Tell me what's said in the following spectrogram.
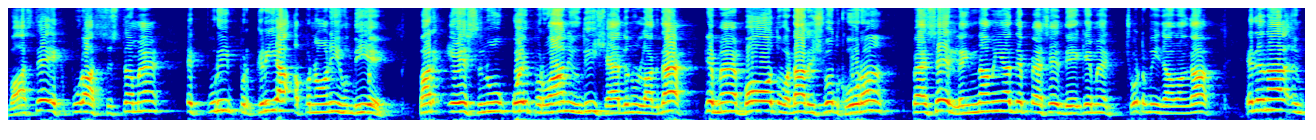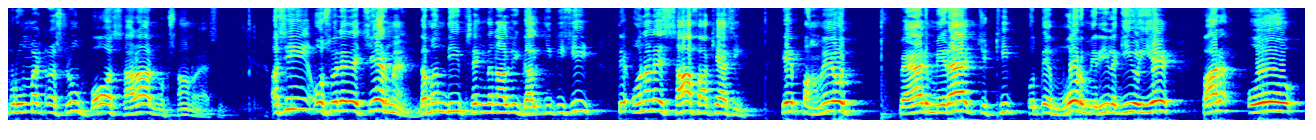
ਵਾਸਤੇ ਇੱਕ ਪੂਰਾ ਸਿਸਟਮ ਹੈ, ਇੱਕ ਪੂਰੀ ਪ੍ਰਕਿਰਿਆ ਅਪਣਾਉਣੀ ਹੁੰਦੀ ਹੈ ਪਰ ਇਸ ਨੂੰ ਕੋਈ ਪਰਵਾਹ ਨਹੀਂ ਹੁੰਦੀ, ਸ਼ਾਇਦ ਇਹਨੂੰ ਲੱਗਦਾ ਕਿ ਮੈਂ ਬਹੁਤ ਵੱਡਾ ਰਿਸ਼ਵਤਖੋਰ ਹਾਂ, ਪੈਸੇ ਲੈਂਦਾ ਵੀ ਹਾਂ ਤੇ ਪੈਸੇ ਦੇ ਕੇ ਮੈਂ ਛੁੱਟ ਵੀ ਜਾਵਾਂਗਾ। ਇਹਦੇ ਨਾਲ ਇੰਪਰੂਵਮੈਂਟ ਟਰਸਟ ਨੂੰ ਬਹੁਤ ਸਾਰਾ ਨੁਕਸਾਨ ਹੋਇਆ ਸੀ। ਅਸੀਂ ਉਸ ਵੇਲੇ ਦੇ ਚੇਅਰਮੈਨ ਦਮਨਦੀਪ ਸਿੰਘ ਦੇ ਨਾਲ ਵੀ ਗੱਲ ਕੀਤੀ ਸੀ ਤੇ ਉਹਨਾਂ ਨੇ ਸਾਫ਼ ਆਖਿਆ ਸੀ ਕਿ ਭਾਵੇਂ ਉਹ ਪੈਡ ਮੇਰਾ ਚਿੱਠੀ ਉੱਤੇ ਮੋਹਰ ਮੇਰੀ ਲੱਗੀ ਹੋਈ ਹੈ, ਪਰ ਉਹ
